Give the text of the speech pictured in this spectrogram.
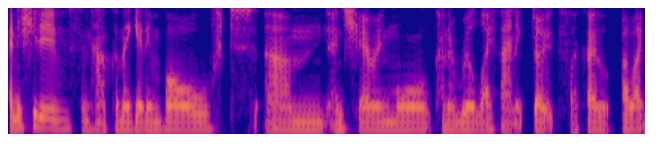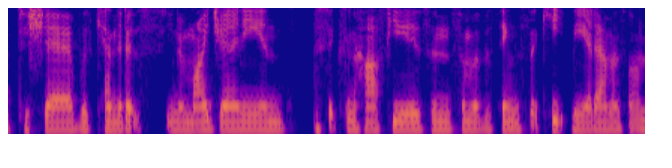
initiatives and how can they get involved um, and sharing more kind of real life anecdotes. Like I, I, like to share with candidates you know my journey and the six and a half years and some of the things that keep me at amazon.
